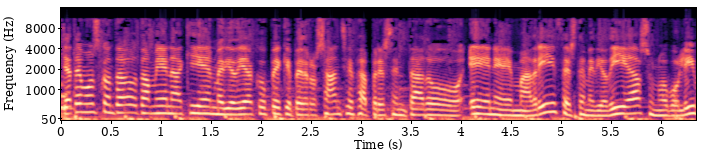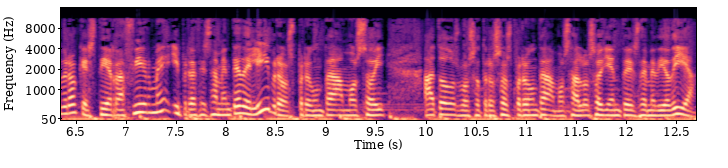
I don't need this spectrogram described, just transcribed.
Ya te hemos contado también aquí en Mediodía Cope que Pedro Sánchez ha presentado en eh, Madrid este mediodía su nuevo libro que es Tierra Firme y precisamente de libros preguntábamos hoy a todos vosotros, os preguntábamos a los oyentes de Mediodía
